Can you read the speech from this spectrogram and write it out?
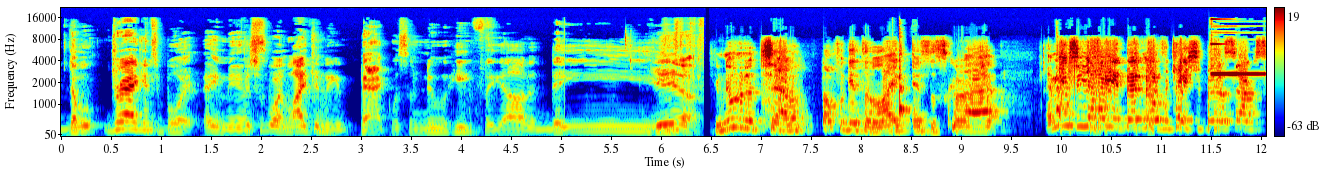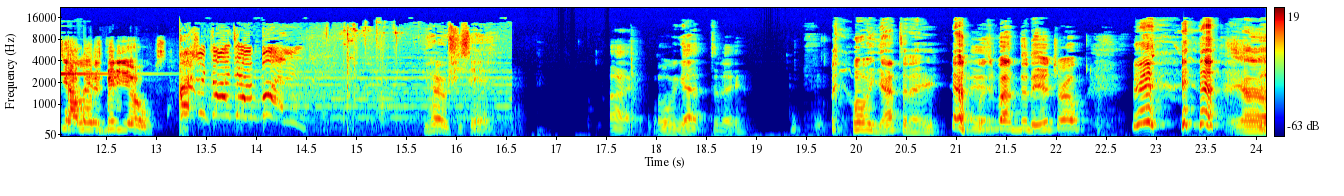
Double Dragon. It's your boy. Hey man. It's your boy Lycan. We back with some new heat for y'all today. Yeah. If you're new to the channel, don't forget to like and subscribe. And make sure y'all hit that notification bell so y'all can see our latest videos. Push the goddamn button! You heard what she said. Alright, what we got today? What we got today? what you about to do the intro? Yeah.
